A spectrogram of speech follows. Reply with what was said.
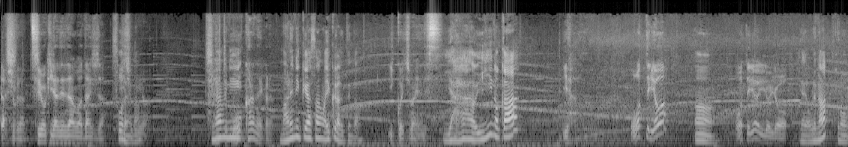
大丈夫だ。強気な値段は大事だ。そうだよな。ちなみに儲からないから。マレ肉屋さんはいくらで売ってんだ？1個1万円です。いやーいいのか？いや思ってるよ。うん。思ってるよいろいろ。いや俺なこの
